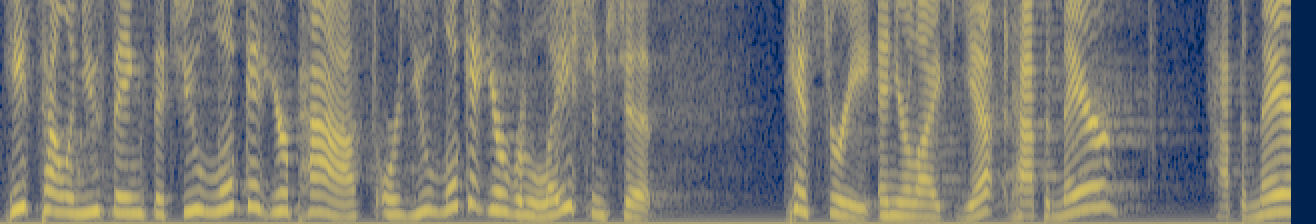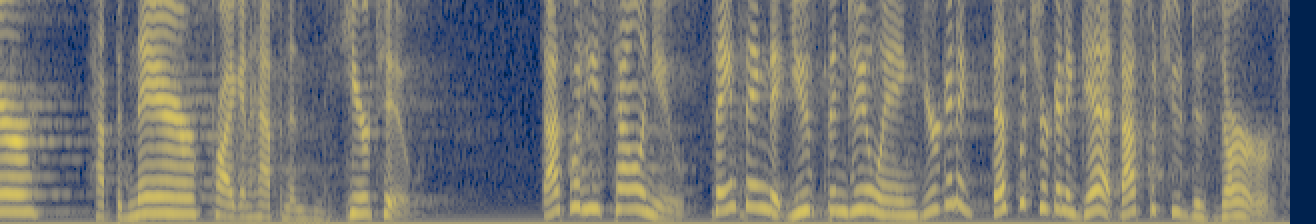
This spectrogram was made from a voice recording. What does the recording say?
He's telling you things that you look at your past or you look at your relationship history and you're like, yep, it happened there, happened there, happened there, probably going to happen in here too. That's what he's telling you. Same thing that you've been doing, you're going to that's what you're going to get. That's what you deserve.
